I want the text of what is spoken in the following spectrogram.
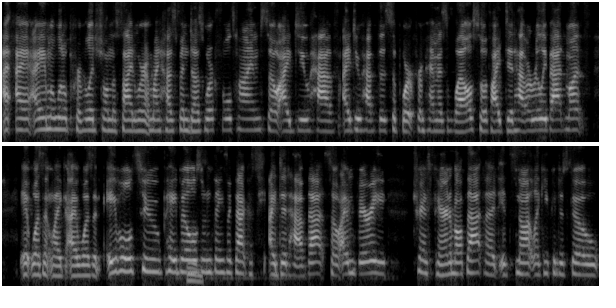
I, I, I am a little privileged on the side where my husband does work full time, so I do have I do have the support from him as well. So if I did have a really bad month, it wasn't like I wasn't able to pay bills mm. and things like that because I did have that. So I'm very transparent about that. That it's not like you can just go.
